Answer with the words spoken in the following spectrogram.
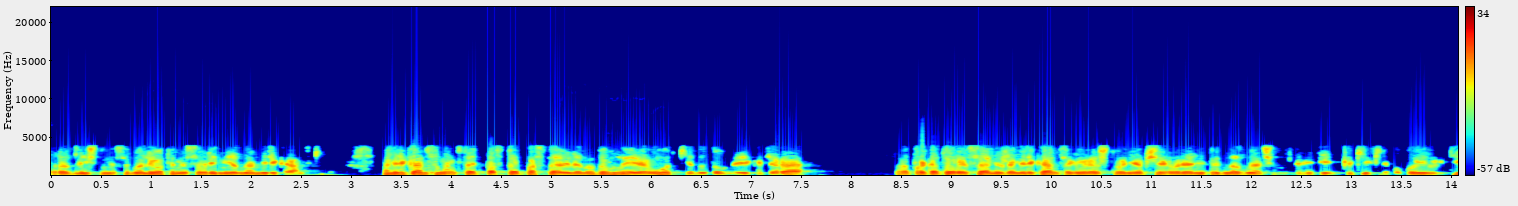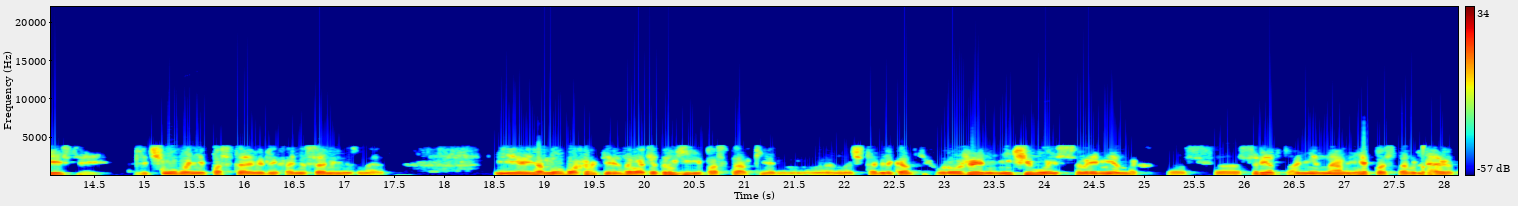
различными самолетами современными, американскими. Американцы нам, кстати, поставили надувные лодки, надувные катера, а, про которые сами же американцы говорят, что они, вообще говоря, не предназначены для ведения каких-либо боевых действий, для чего они поставили их, они сами не знают. И я мог бы охарактеризовать и другие поставки значит, американских вооружений. Ничего из современных э, средств они нам не поставляют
